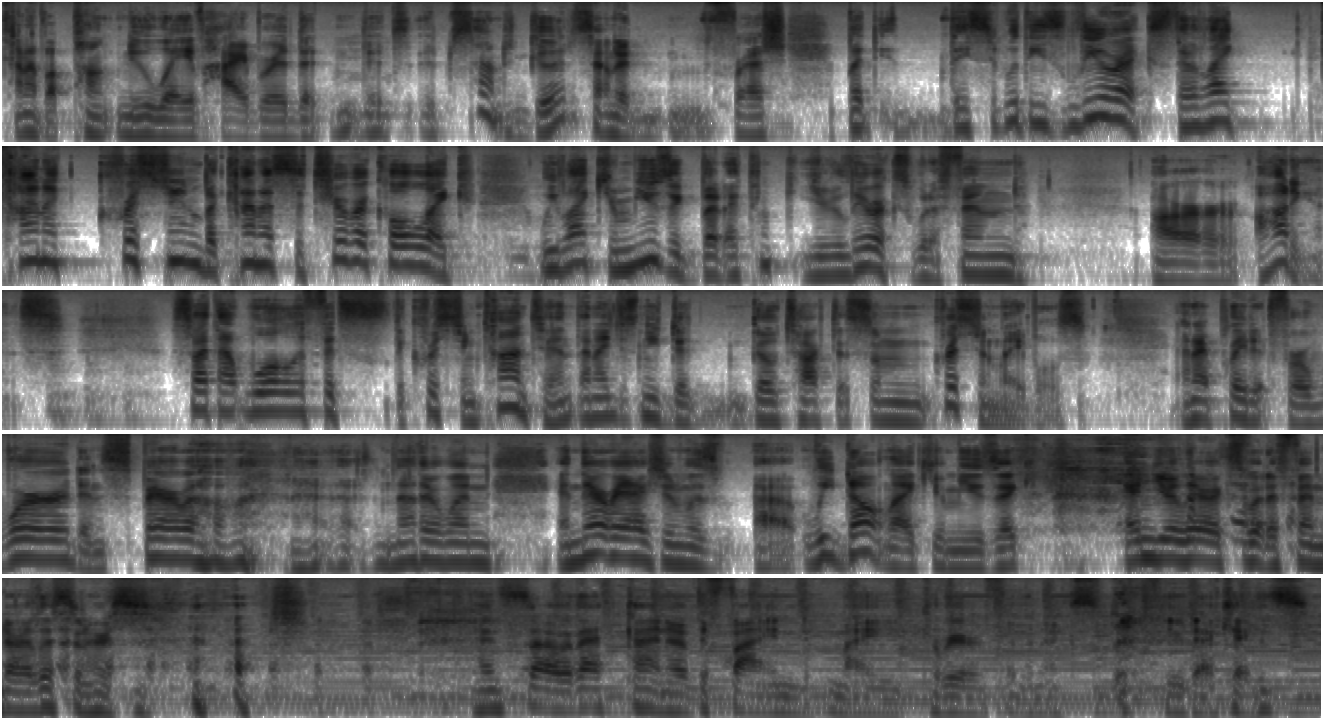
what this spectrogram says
kind of a punk new wave hybrid that it sounded good, it sounded fresh. But they said, with these lyrics, they're like kind of Christian, but kind of satirical. Like, we like your music, but I think your lyrics would offend our audience. So I thought, well, if it's the Christian content, then I just need to go talk to some Christian labels. And I played it for Word and Sparrow, another one. And their reaction was, uh, we don't like your music, and your lyrics would offend our listeners. and so that kind of defined my career for the next few decades.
